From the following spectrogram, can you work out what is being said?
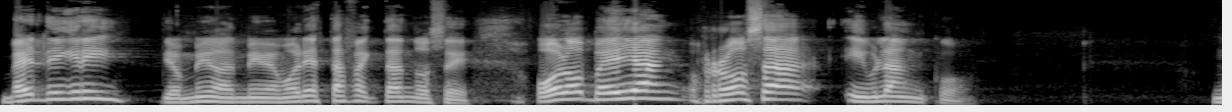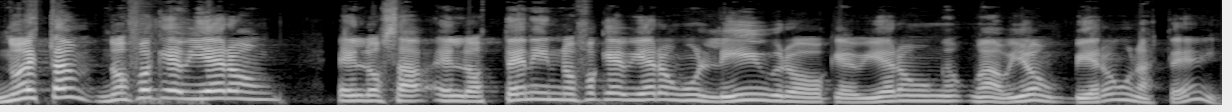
Verde y gris. Dios mío, mi memoria está afectándose. O los veían rosa y blanco. No, están, no fue que vieron en los, en los tenis, no fue que vieron un libro o que vieron un, avión, vieron unas tenis.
